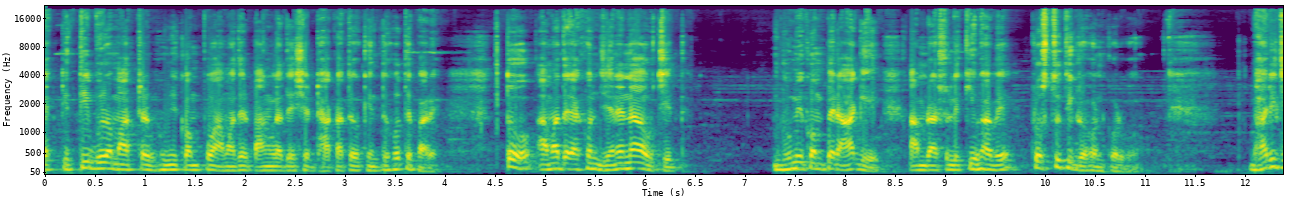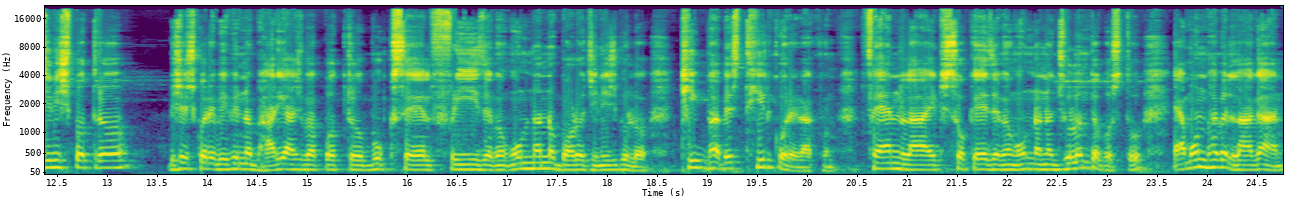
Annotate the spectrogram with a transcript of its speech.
একটি তীব্র মাত্রার ভূমিকম্প আমাদের বাংলাদেশের ঢাকাতেও কিন্তু হতে পারে। তো আমাদের এখন জেনে নেওয়া উচিত, ভূমিকম্পের আগে আমরা আসলে কীভাবে প্রস্তুতি গ্রহণ করব। ভারী জিনিসপত্র বিশেষ করে বিভিন্ন ভারী আসবাবপত্র বুক সেল ফ্রিজ এবং অন্যান্য বড় জিনিসগুলো ঠিকভাবে স্থির করে রাখুন। ফ্যান লাইট শোকেজ এবং অন্যান্য ঝুলন্ত বস্তু এমনভাবে লাগান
